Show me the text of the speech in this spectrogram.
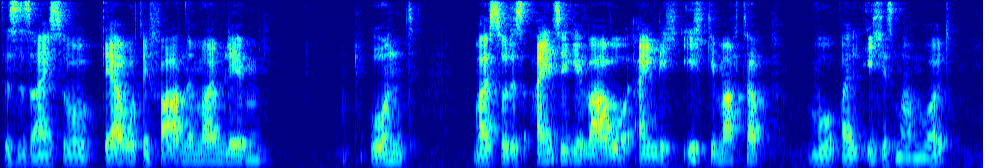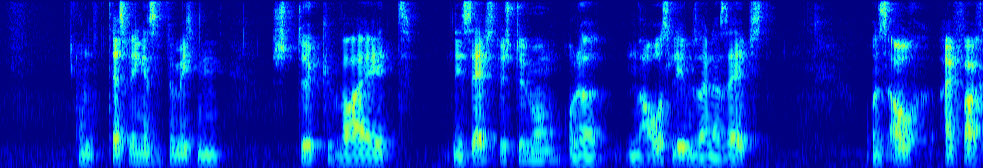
Das ist eigentlich so der rote Faden in meinem Leben. Und weil es so das Einzige war, wo eigentlich ich gemacht habe, wo, weil ich es machen wollte. Und deswegen ist es für mich ein Stück weit eine Selbstbestimmung oder ein Ausleben seiner selbst. Und es auch einfach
